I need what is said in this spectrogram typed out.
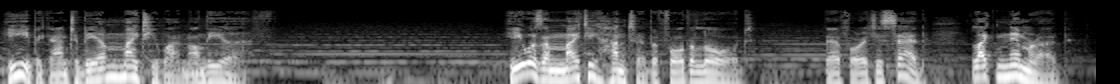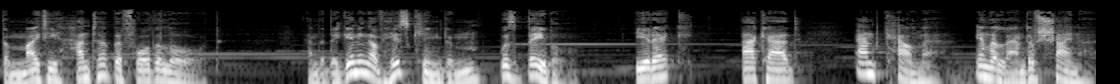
He began to be a mighty one on the earth. He was a mighty hunter before the Lord. Therefore it is said, like Nimrod, the mighty hunter before the Lord. And the beginning of his kingdom was Babel, Erech, Akkad, and Calneh in the land of Shinar.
